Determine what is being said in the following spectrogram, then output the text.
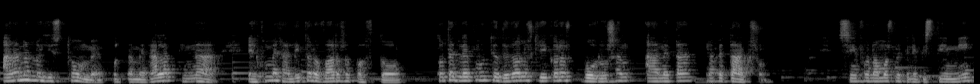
Αν αναλογιστούμε ότι τα μεγάλα πτηνά έχουν μεγαλύτερο βάρος από αυτό, τότε βλέπουμε ότι ο δέδαλο και ο Ίκαρο μπορούσαν άνετα να πετάξουν. Σύμφωνα όμως με την επιστήμη,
